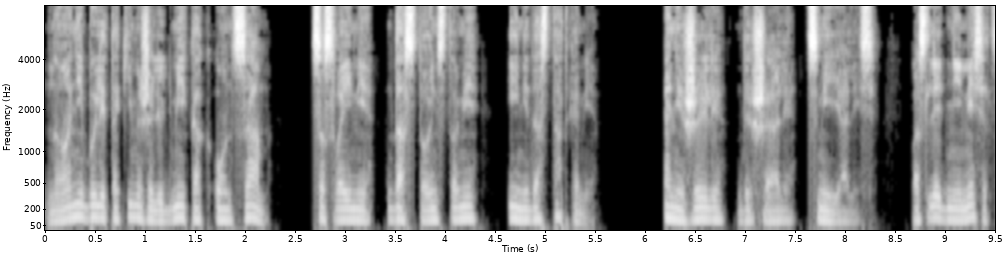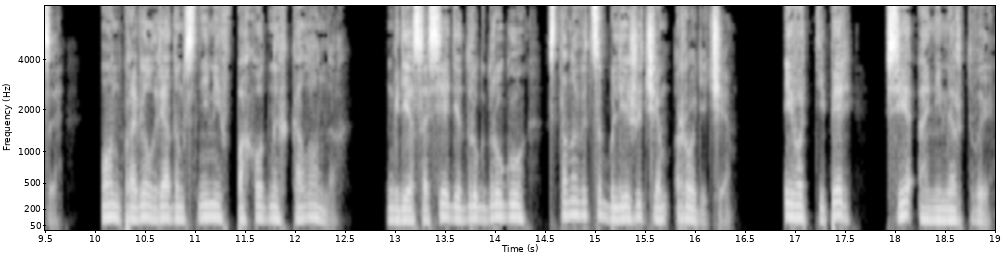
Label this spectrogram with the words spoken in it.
но они были такими же людьми, как он сам, со своими достоинствами и недостатками. Они жили, дышали, смеялись. Последние месяцы он провел рядом с ними в походных колоннах, где соседи друг другу становятся ближе, чем родичи. И вот теперь все они мертвы.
